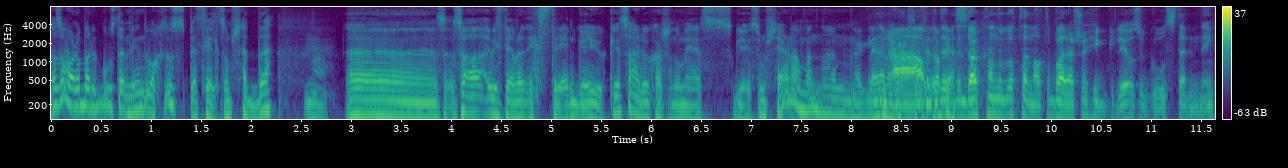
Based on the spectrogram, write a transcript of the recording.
mm, og så var det bare god stemning. Det var ikke noe spesielt som skjedde. Eh, så, så hvis det var en ekstremt gøy uke, så er det jo kanskje noe mer gøy som skjer, da. Men um, gleder jeg meg men, til det, men da kan det godt hende at det bare er så hyggelig og så god stemning.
